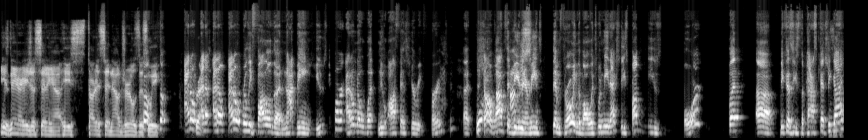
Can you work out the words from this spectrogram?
He's there. He's just sitting out. He's started sitting out drills this So- week. so I don't, I don't, I don't, I don't really follow the not being used part. I don't know what new offense you're referring to. Uh, Well, Deshaun I- Watson being there means them throwing the ball, which would mean actually he's probably used more, but uh, because he's the pass catching guy.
